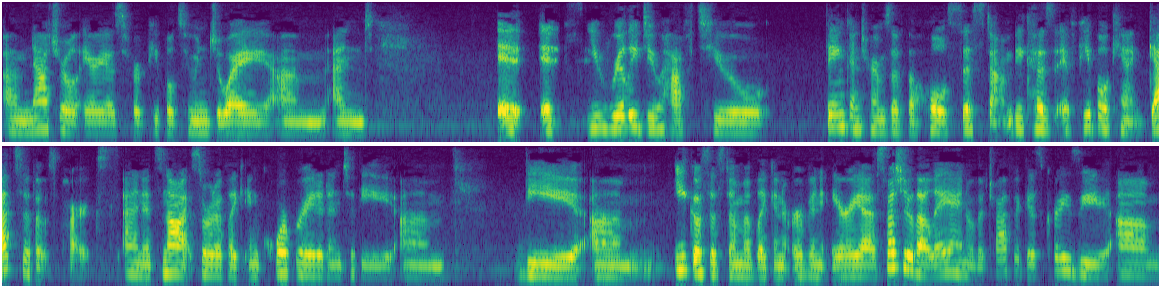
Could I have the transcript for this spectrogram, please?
um, natural areas for people to enjoy. Um, and it, it, you really do have to think in terms of the whole system because if people can't get to those parks and it's not sort of like incorporated into the um, the um, ecosystem of like an urban area, especially with LA, I know the traffic is crazy, um,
